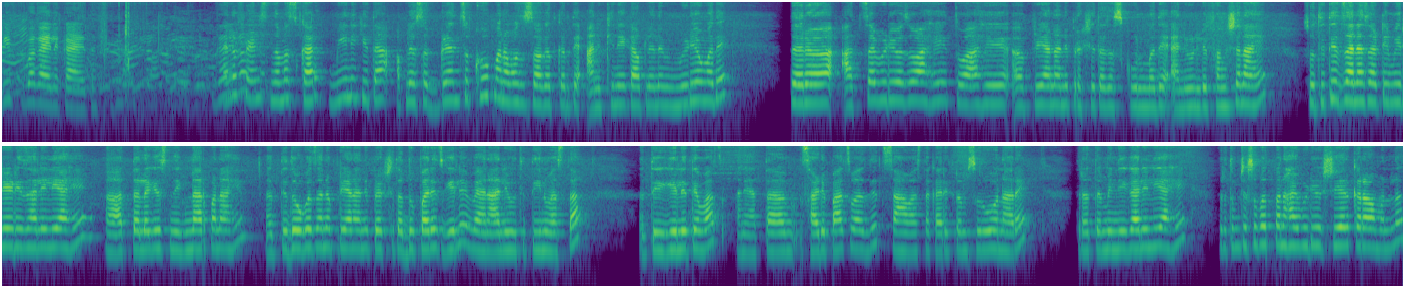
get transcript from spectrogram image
गिफ्ट बघायला काय आहे तर. हॅलो फ्रेंड्स नमस्कार. मी निकिता. आपल्या सगळ्यांचं खूप मनापासून स्वागत करते. आणखीन एक आपल्या नवीन व्हिडिओमध्ये तर आजचा व्हिडिओ जो आहे तो आहे प्रियाना प्रियान आणि प्रक्षिताच्या स्कूलमध्ये ॲन्युअल डे फंक्शन आहे. सो तिथेच जाण्यासाठी मी रेडी झालेली आहे. आत्ता लगेच निघणार पण आहे. ते दोघं जण प्रियान आणि प्रक्षिता दुपारीच गेले. व्हॅन आली होती तीन वाजता. ते गेले तेव्हाच. आणि आता साडेपाच वाजलेत. सहा वाजता कार्यक्रम सुरू होणार आहे. तर आता मी निघालेली आहे. तर तुमच्यासोबत पण हा व्हिडिओ शेअर करावा म्हणलं.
